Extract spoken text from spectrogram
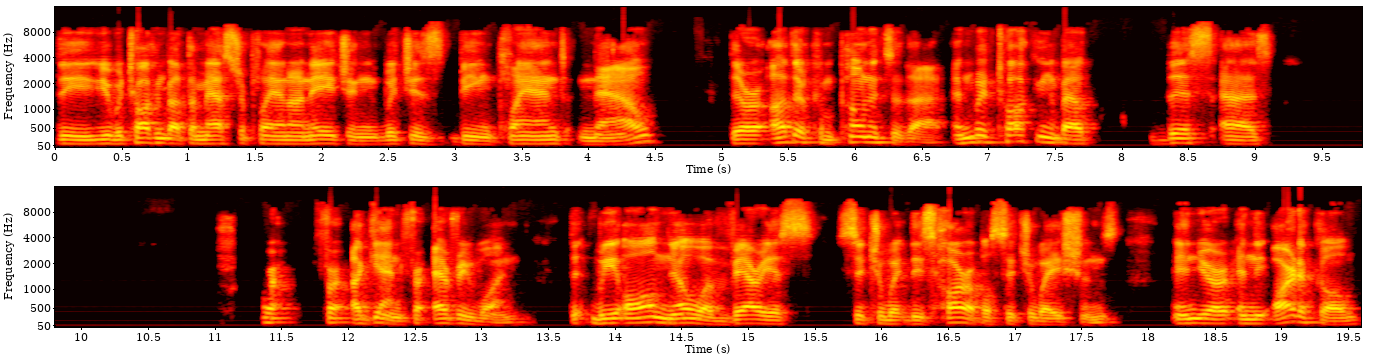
The you were talking about the master plan on aging, which is being planned now. There are other components of that, and we're talking about this as for, for again for everyone that we all know of various situa- these horrible situations. In your in the article,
